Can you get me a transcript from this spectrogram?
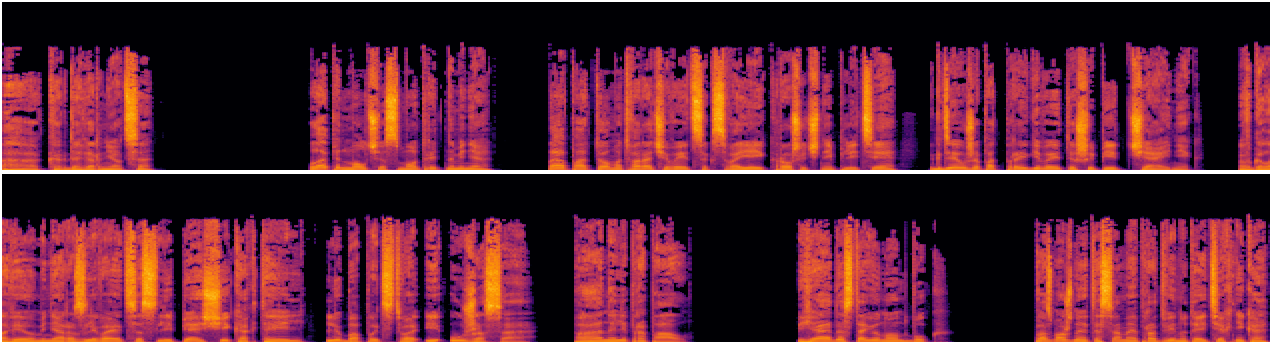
А когда вернется? Лапин молча смотрит на меня, а потом отворачивается к своей крошечной плите, где уже подпрыгивает и шипит чайник. В голове у меня разливается слепящий коктейль любопытства и ужаса. Пан или пропал? Я достаю ноутбук. Возможно, это самая продвинутая техника,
